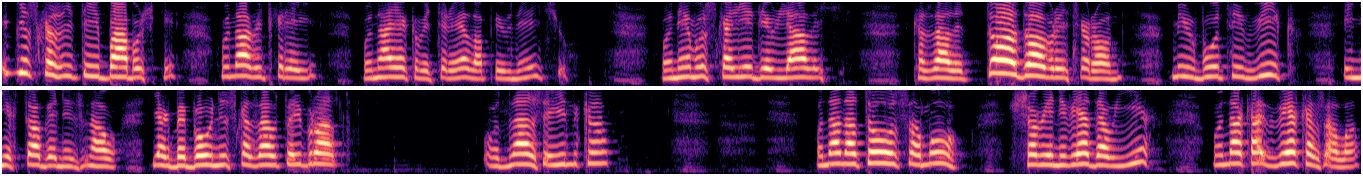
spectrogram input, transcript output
іди скажи тій бабушці, вона відкриє. Вона як відкрила пивницю. Вони москалі дивлялись, казали, то добрий схорон, міг бути вік, і ніхто би не знав, якби Бог не сказав той брат. Одна жінка, вона на того самого, що він видав їх, вона виказала,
